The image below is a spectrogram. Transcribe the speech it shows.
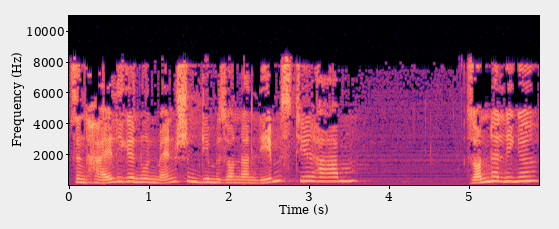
Sind Heilige nun Menschen, die einen besonderen Lebensstil haben? Sonderlinge,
